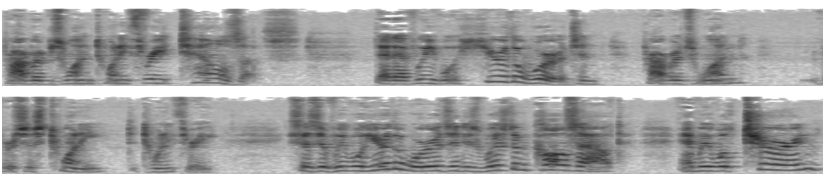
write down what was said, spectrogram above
Proverbs 123 tells us that if we will hear the words in Proverbs 1, verses 20 to 23, it says, If we will hear the words that his wisdom calls out, and we will turn,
